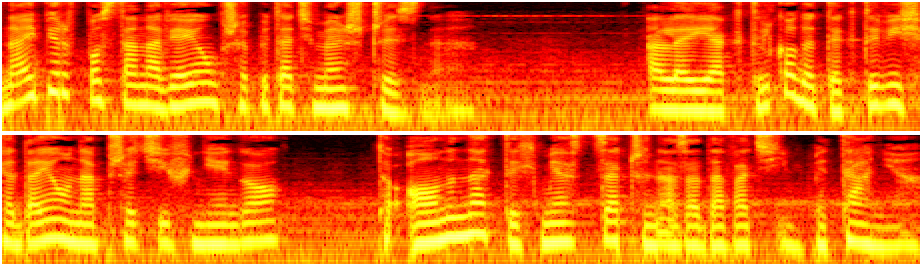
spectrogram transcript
Najpierw postanawiają przepytać mężczyznę, ale jak tylko detektywi siadają naprzeciw niego, to on natychmiast zaczyna zadawać im pytania.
